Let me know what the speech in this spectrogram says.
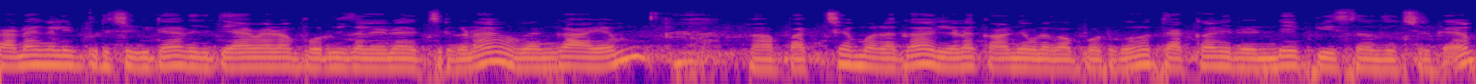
ரணங்களி பிரிச்சுக்கிட்டு அதுக்கு தேவையான பொருட்கள் என்ன வச்சுருக்கேன்னா வெங்காயம் பச்சை மிளகா இல்லைன்னா காஞ்ச மிளகா போட்டுக்கோங்க. தக்காளி ரெண்டே பீஸ் தான் வச்சுருக்கேன்.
